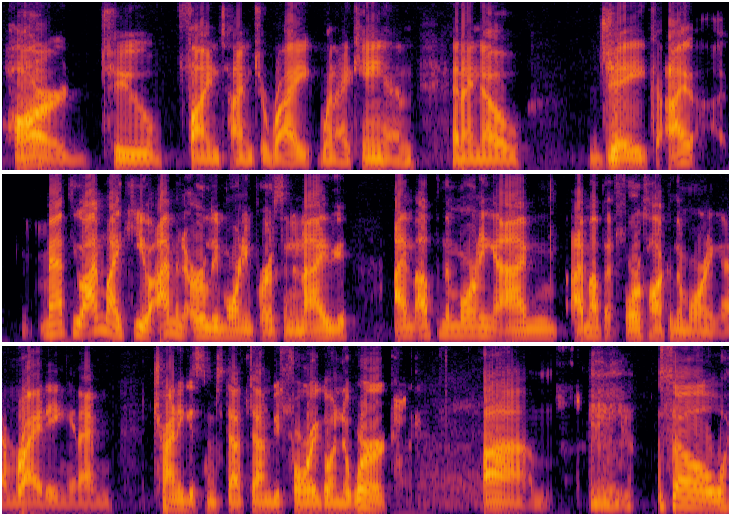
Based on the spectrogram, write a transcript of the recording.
hard to find time to write when I can. And I know Jake, I, Matthew, I'm like you. I'm an early morning person, and I, I'm up in the morning. I'm, I'm up at four o'clock in the morning, and I'm writing, and I'm trying to get some stuff done before I go into work. Um, so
